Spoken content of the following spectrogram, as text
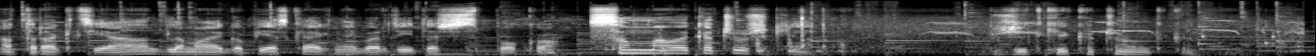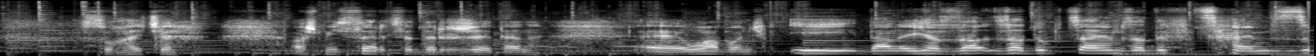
atrakcja dla małego pieska, jak najbardziej też spoko. Są małe kaczuszki. Brzydkie kaczątka. Słuchajcie, aż mi serce drży ten e, łabądź i dalej ja za, zadupcałem, zadupcałem. Z...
